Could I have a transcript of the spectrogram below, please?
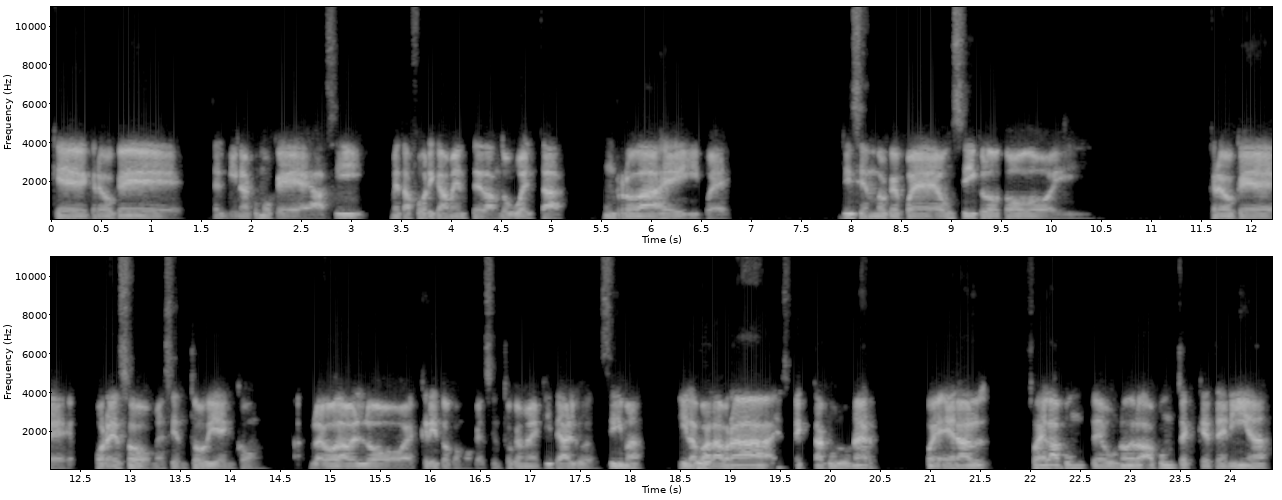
que creo que termina como que así metafóricamente dando vuelta un rodaje y pues diciendo que pues es un ciclo todo y creo que por eso me siento bien con, luego de haberlo escrito, como que siento que me quité algo de encima. Y la palabra espectacular, pues era, fue el apunte, uno de los apuntes que tenía,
